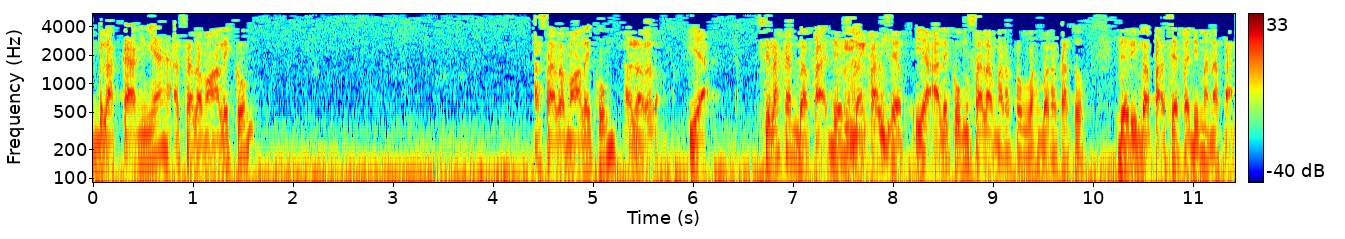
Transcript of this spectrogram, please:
belakangnya Assalamualaikum. Assalamualaikum. Halo. Iya. Silakan Bapak dari Bapak siapa? Ya, Waalaikumsalam warahmatullahi wabarakatuh. Dari Bapak siapa di mana, Pak?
